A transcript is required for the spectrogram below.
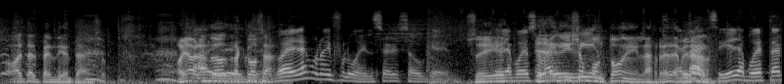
Vamos a estar pendientes a eso. Oye, hablando de otras cosas. Pues ella es una influencer, so que Sí, ella puede ella guisa un montón en las redes. ¿verdad? Sí, ella puede estar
